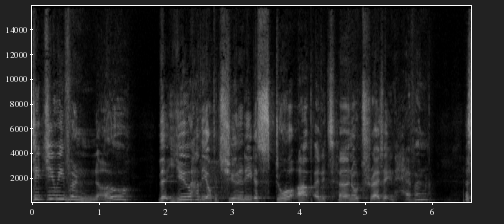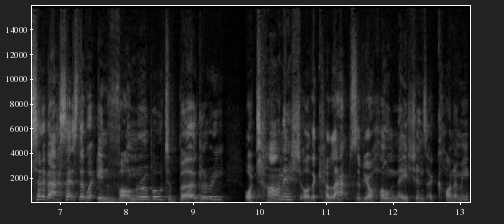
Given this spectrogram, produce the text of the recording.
Did you even know that you have the opportunity to store up an eternal treasure in heaven? A set of assets that were invulnerable to burglary or tarnish or the collapse of your whole nation's economy?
